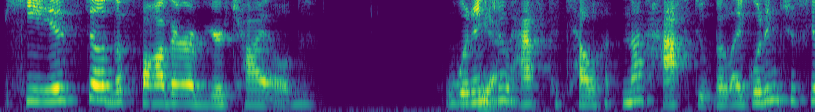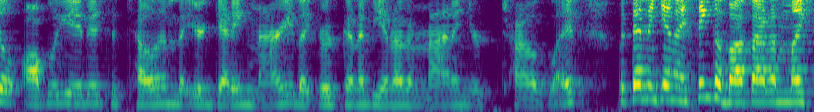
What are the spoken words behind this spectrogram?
he is still the father of your child. Wouldn't Yeah. you have to tell him not have to, but like wouldn't you feel obligated to tell him that you're getting married? Like there's gonna be another man in your child's life. But then again I think about that, I'm like,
